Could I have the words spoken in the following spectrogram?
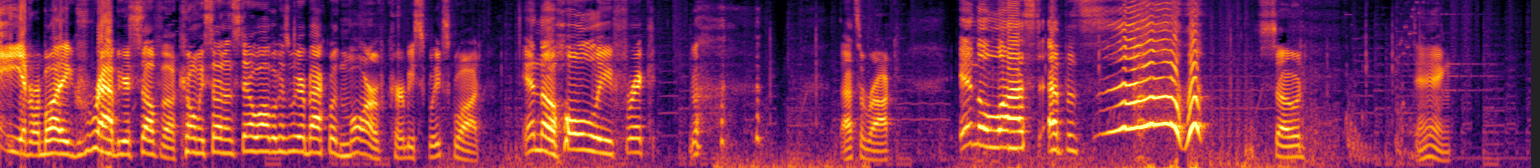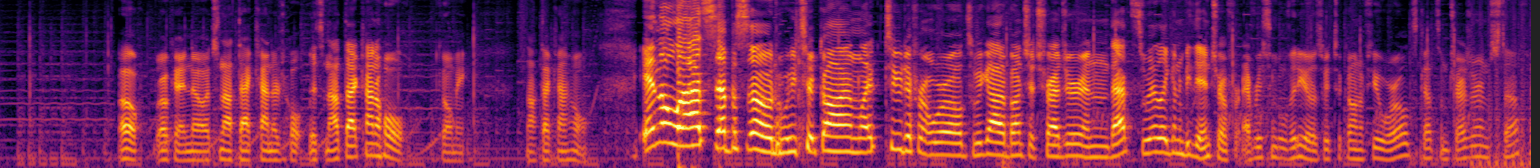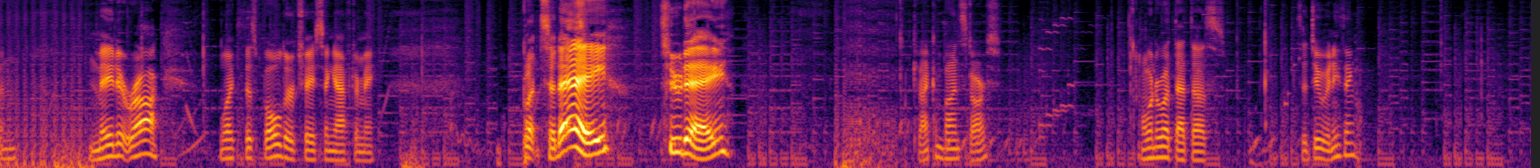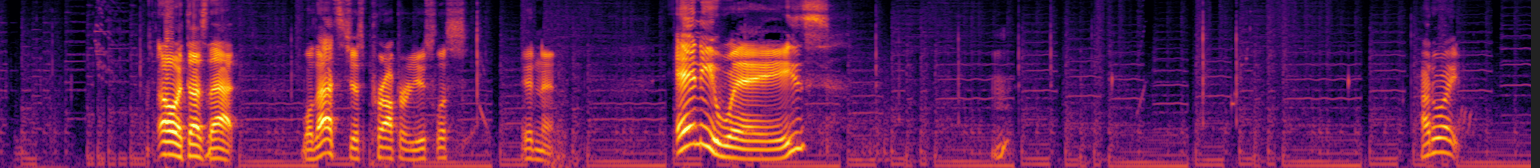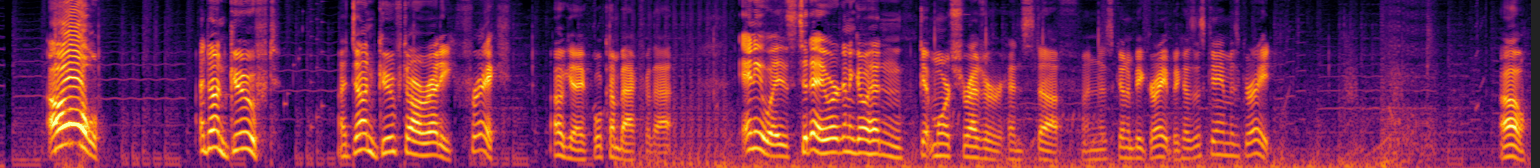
Hey everybody, grab yourself a Comey Sun and Stairwell because we are back with more of Kirby Squeak Squad. In the holy frick... That's a rock. In the last episode... Dang. Oh, okay, no, it's not that kind of hole. It's not that kind of hole, Komi. Not that kind of hole. In the last episode, we took on, like, two different worlds. We got a bunch of treasure, and that's really going to be the intro for every single video. As we took on a few worlds, got some treasure and stuff, and made it rock. Like this boulder chasing after me. But today, today... Can I combine stars? I wonder what that does. Does it do anything? Oh, it does that. Well, that's just proper useless isn't it? Anyways... Hmm? How do I... Oh! I done goofed. I done goofed already. Frick. Okay, we'll come back for that. Anyways, today we're going to go ahead and get more treasure and stuff. And it's going to be great because this game is great. Oh.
